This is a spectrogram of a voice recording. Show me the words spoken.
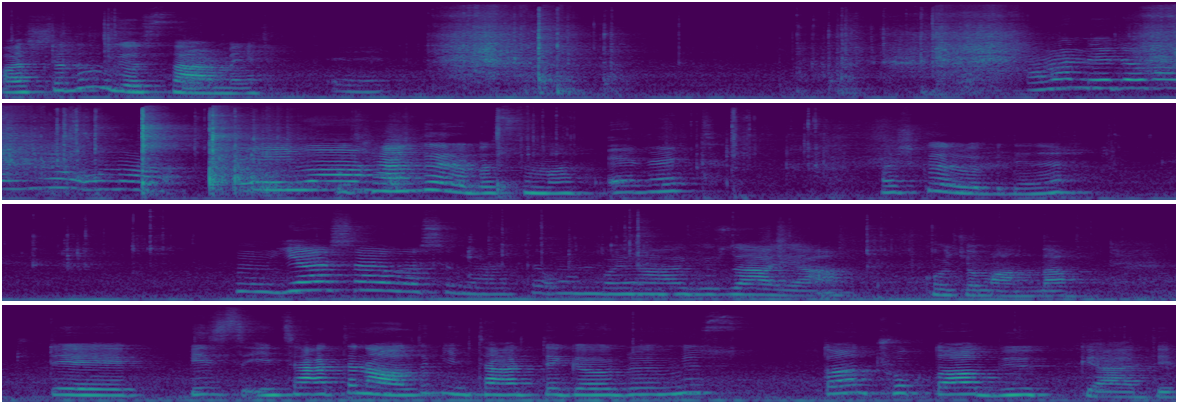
Başladın mı göstermeye? Evet. Ama neden olmuyor ona? Eyvah. Bu kendi arabası mı? Evet. Başka araba bir dene. Hı, Yağ arabası vardı onun. Bayağı güzel ya. Kocaman da. Ee, biz internetten aldık. İnternette gördüğümüzden çok daha büyük geldi.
